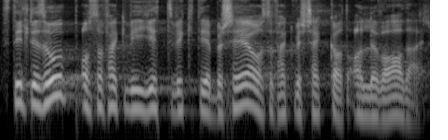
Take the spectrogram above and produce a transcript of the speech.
stilte de seg opp, og så fikk vi gitt viktige beskjeder og så fikk vi sjekka at alle var der.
